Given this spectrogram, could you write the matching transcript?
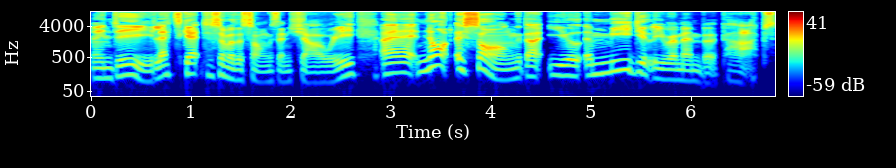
Indeed. Let's get to some of the songs then, shall we? Uh, not a song that you'll immediately remember, perhaps,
